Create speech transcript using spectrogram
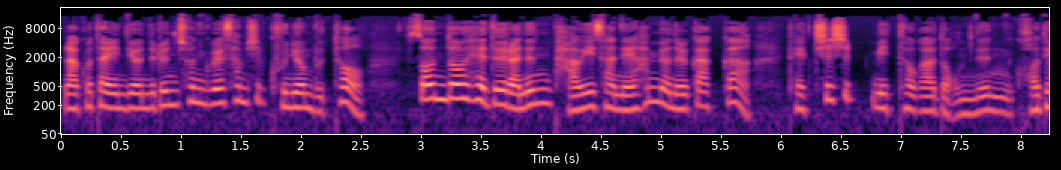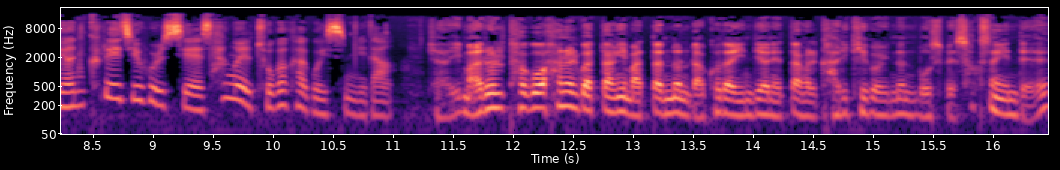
라코타 인디언들은 1939년부터 썬더헤드라는 바위산의 한 면을 깎아 170m가 넘는 거대한 크레이지 호스의 상을 조각하고 있습니다. 자, 이 말을 타고 하늘과 땅이 맞닿는 라코다 인디언의 땅을 가리키고 있는 모습의 석상인데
